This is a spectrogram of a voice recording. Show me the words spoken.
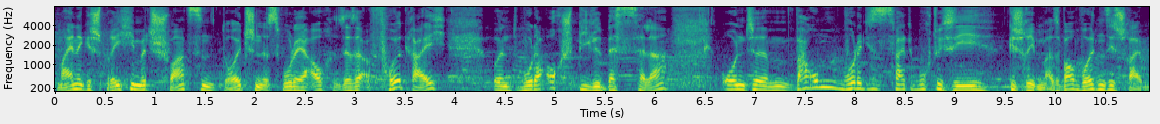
Meine Gespräche mit schwarzen Deutschen. Es wurde ja auch sehr, sehr erfolgreich und wurde auch Spiegel-Bestseller. Und ähm, warum wurde dieses zweite Buch durch Sie geschrieben? Also warum wollten Sie es schreiben?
